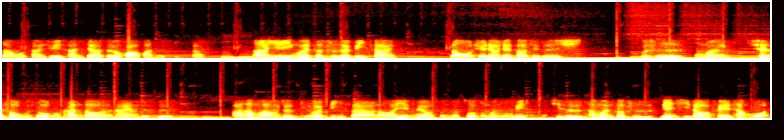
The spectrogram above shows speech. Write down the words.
三我才去参加这个画盘的比赛。嗯哼，那也因为这次的比赛，让我去了解到，其实不是我们选手不是我们看到的那样，就是嗯啊，他们好像就是只会比赛啊，然后也没有什么做什么努力什么。其实他们都是练习到非常晚，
